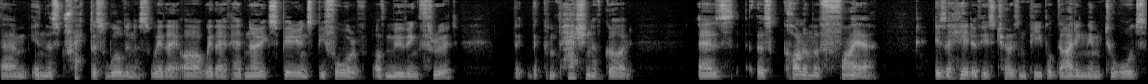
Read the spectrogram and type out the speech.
um, in this trackless wilderness where they are, where they've had no experience before of, of moving through it, the, the compassion of God as this column of fire is ahead of his chosen people, guiding them towards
